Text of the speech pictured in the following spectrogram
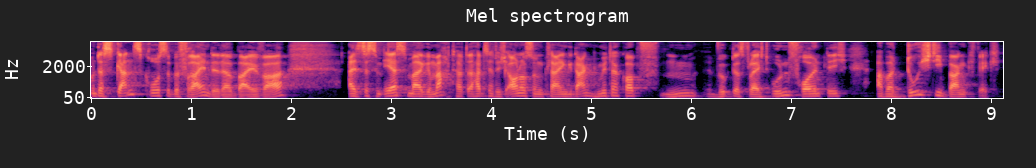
Und das ganz große Befreiende dabei war, als ich das zum ersten Mal gemacht hatte, hatte ich natürlich auch noch so einen kleinen Gedanken im Hinterkopf, hm, wirkt das vielleicht unfreundlich, aber durch die Bank weg,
